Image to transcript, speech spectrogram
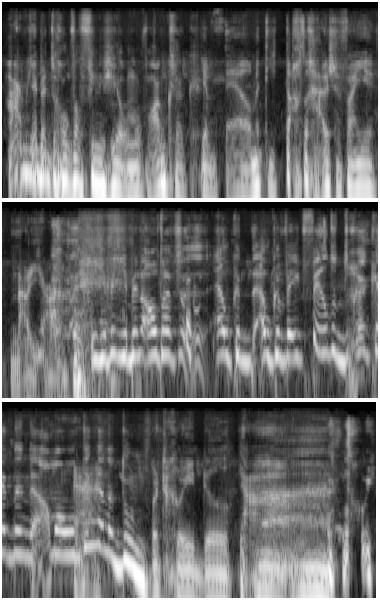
Harm, jij bent toch ook wel financieel onafhankelijk? Jawel, met die 80 huizen van je. Nou ja. Je bent, je bent altijd eh, elke, elke week veel te druk en, en allemaal dingen aan het doen. Voor het goede doel. Ja. Goeie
